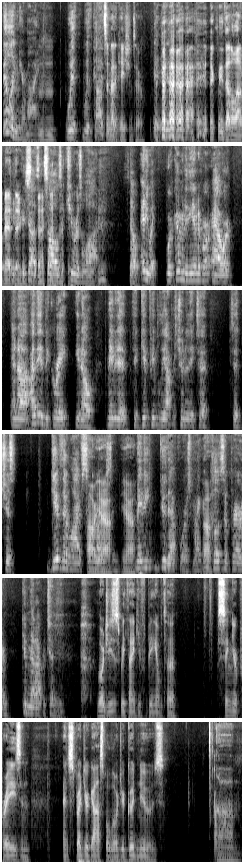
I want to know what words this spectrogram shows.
filling your mind with with God's Mm-hmm. It's a medication too. It- it- it cleans out a lot of bad it, it things. does. It solves. It cures a lot. So anyway, we're coming to the end of our hour, and uh, I think it'd be great, you know, maybe to, to give people the opportunity to to just give their lives to Oh, Christ. yeah, and yeah. Maybe do that for us, Mike. Oh. Close in prayer and give them that opportunity. Lord Jesus, we thank you for being able to sing your praise and and spread your gospel, Lord, your good news. Um,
